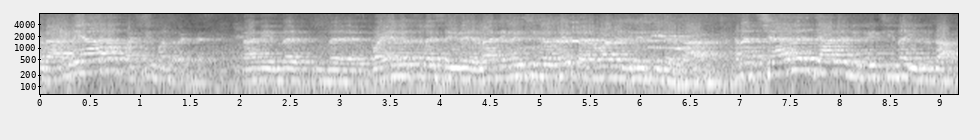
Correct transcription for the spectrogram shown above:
ஒரு அருமையான பட்டிமன்றங்க நான் இந்த இந்த பயணத்துல செய்த எல்லா நிகழ்ச்சிகளுமே தரமான நிகழ்ச்சிகள் தான். ஆனா சேலஞ்சான நிகழ்ச்சினா இதுதான்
